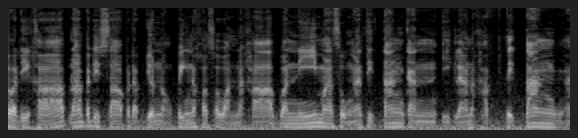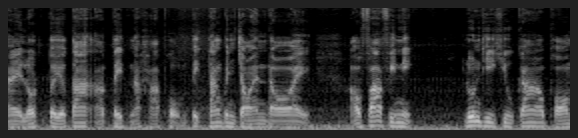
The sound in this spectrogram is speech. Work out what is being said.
สวัสดีครับ ร้านประดิษฐ์ซาวประดับยนต์หนองปิงนครสวรรค์นะครับ วันนี้มาส่งงานติดตั้งกันอีกแล้วนะครับ ติดตั้งไอ้รถ Toyota Altis นะครับผมติดตั้งเป็นจอ Android Alpha Phoenix รุ่น TQ9 พร้อม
